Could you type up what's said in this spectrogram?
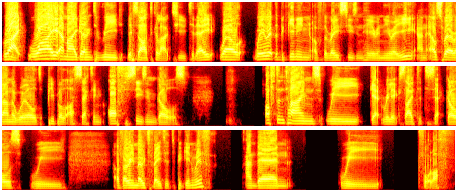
Right, why am I going to read this article out to you today? Well, we're at the beginning of the race season here in the UAE and elsewhere around the world, people are setting off season goals. Oftentimes, we get really excited to set goals. We are very motivated to begin with, and then we fall off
